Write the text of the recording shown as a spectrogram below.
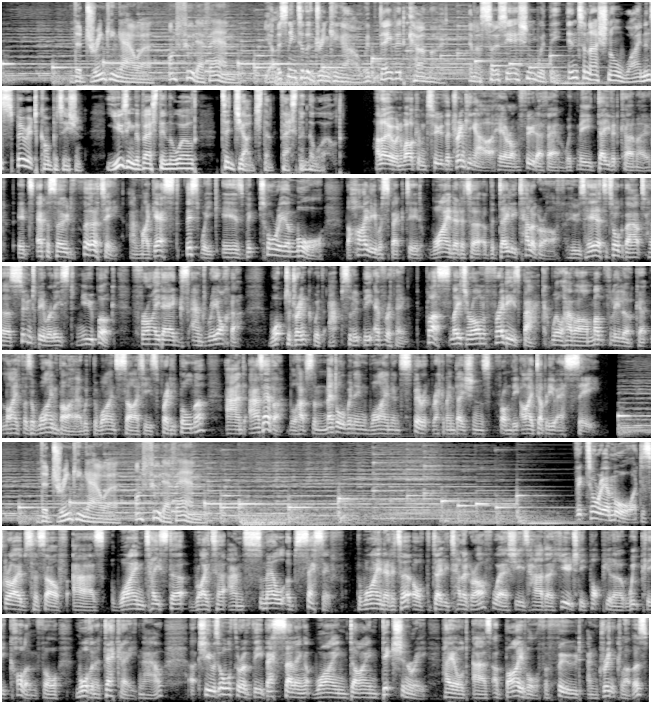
The Drinking Hour on Food FM. You're listening to The Drinking Hour with David Kermode in association with the International Wine and Spirit Competition, using the best in the world to judge the best in the world. Hello and welcome to The Drinking Hour here on Food FM with me, David Kermode. It's episode 30, and my guest this week is Victoria Moore the highly respected wine editor of the Daily Telegraph, who's here to talk about her soon to be released new book, Fried Eggs and Rioja What to Drink with Absolutely Everything. Plus, later on, Freddy's back. We'll have our monthly look at life as a wine buyer with the Wine Society's Freddy Bulmer. And as ever, we'll have some medal winning wine and spirit recommendations from the IWSC. The Drinking Hour on Food FM. Victoria Moore describes herself as wine taster, writer, and smell obsessive. The wine editor of the Daily Telegraph, where she's had a hugely popular weekly column for more than a decade now. Uh, she was author of the best selling Wine Dine Dictionary, hailed as a Bible for food and drink lovers.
